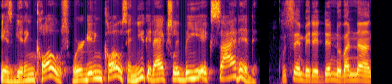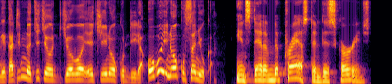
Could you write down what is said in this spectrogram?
is getting close. We're getting close, and you could actually be excited. kusemberedde nno bannange kati nno ki kyo- kyoba ekirina okuddirira oba olina okusanyuka instead of depressed and discouraged.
